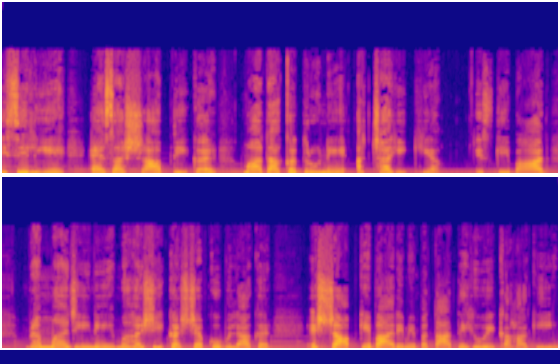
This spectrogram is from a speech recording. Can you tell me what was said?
इसीलिए ऐसा शाप देकर माता कद्रू ने अच्छा ही किया। इसके बाद ब्रह्मा जी ने महर्षि कश्यप को बुलाकर इस शाप के बारे में बताते हुए कहा कि,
